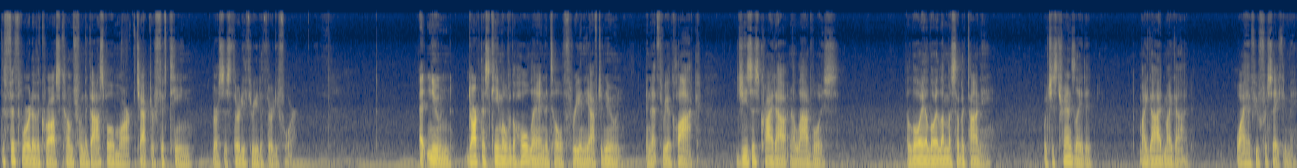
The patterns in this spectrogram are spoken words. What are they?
The fifth word of the cross comes from the Gospel of Mark, chapter 15, verses 33 to 34. At noon, darkness came over the whole land until three in the afternoon, and at three o'clock, Jesus cried out in a loud voice, Eloi, Eloi, lema sabachthani, which is translated, My God, my God, why have you forsaken me?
